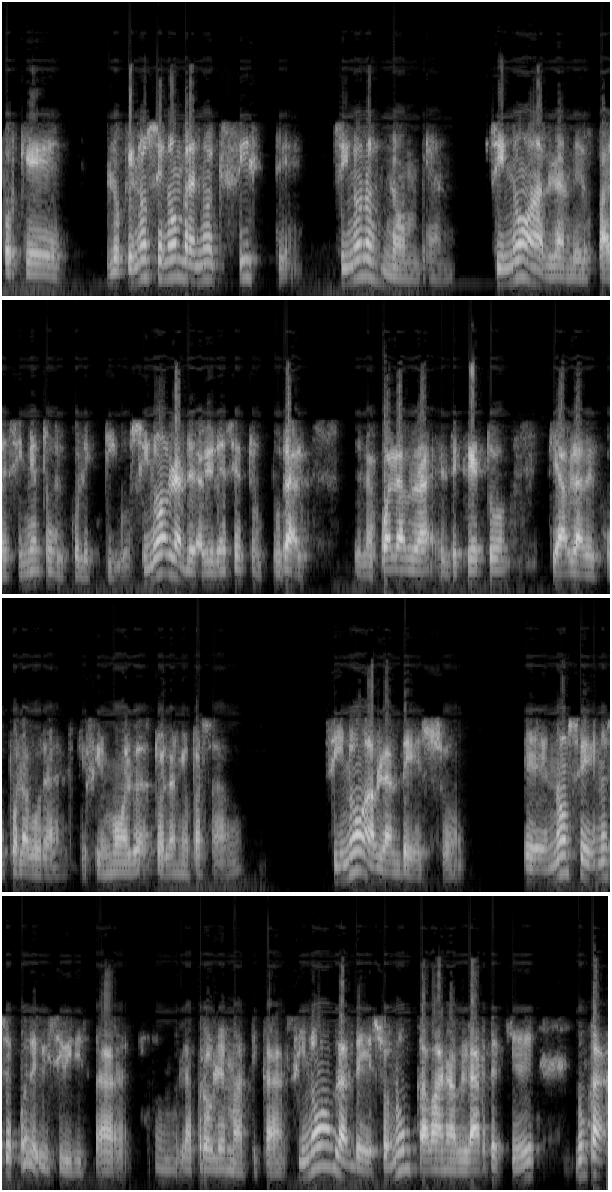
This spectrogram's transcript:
porque lo que no se nombra no existe. Si no nos nombran, si no hablan de los padecimientos del colectivo, si no hablan de la violencia estructural, de la cual habla el decreto que habla del cupo laboral, que firmó Alberto el año pasado, si no hablan de eso, eh, no, se, no se puede visibilizar la problemática. Si no hablan de eso, nunca van a hablar de que, nunca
